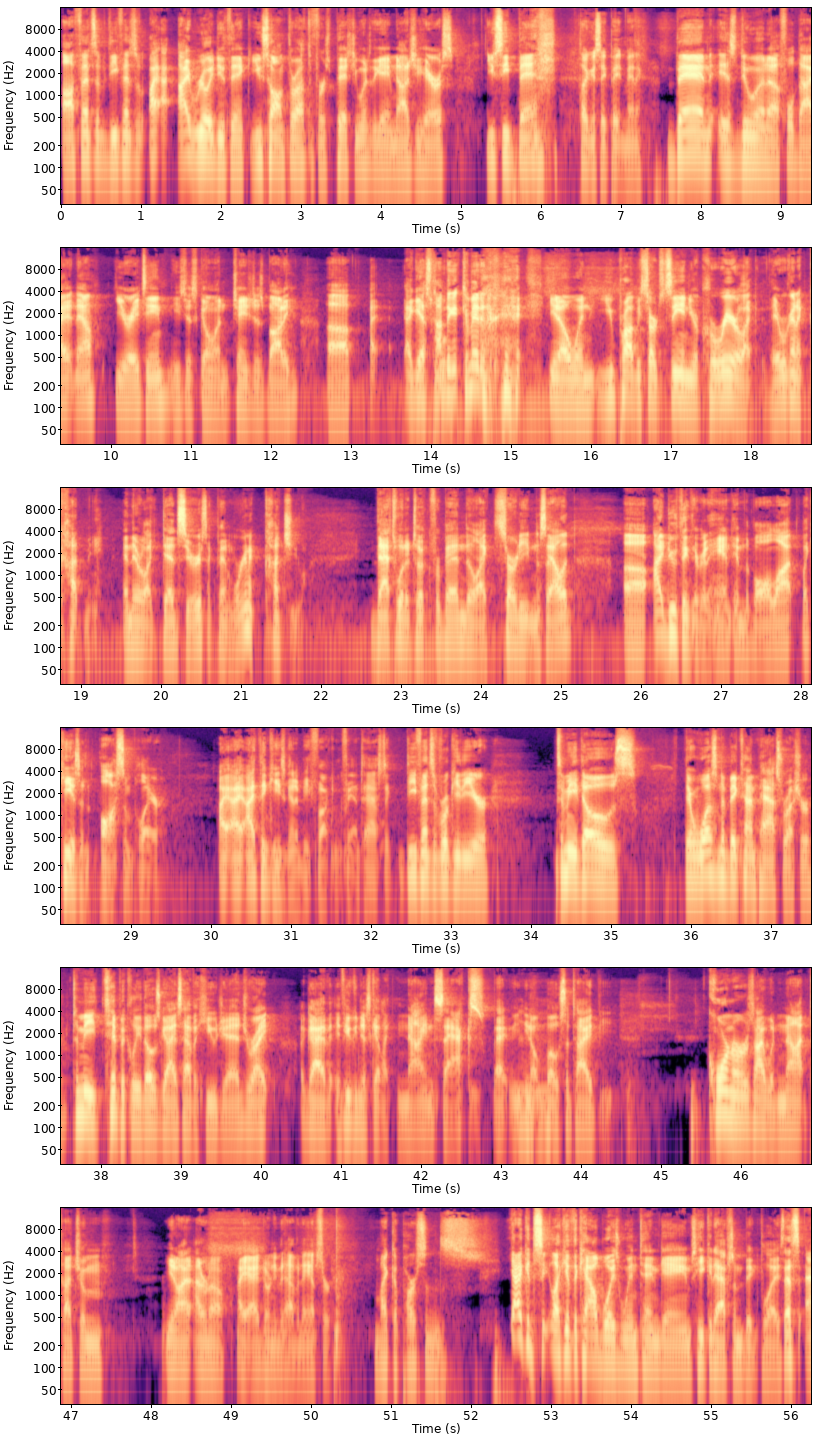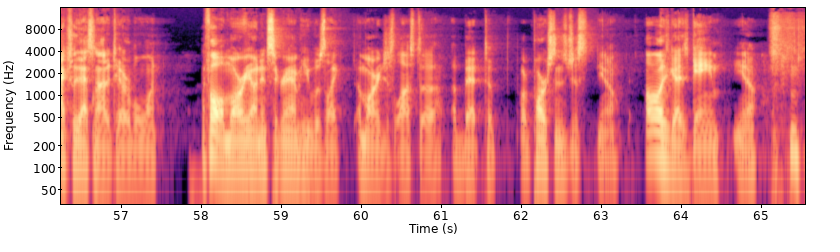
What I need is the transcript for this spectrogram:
offensive, defensive. I, I I really do think you saw him throw out the first pitch. You went to the game, Najee Harris. You see Ben. I thought you were gonna say Peyton Manning. Ben is doing a full diet now. Year 18, he's just going changed his body. Uh, I, I guess Time to get committed. you know when you probably start seeing your career like they were gonna cut me, and they were like dead serious. Like Ben, we're gonna cut you. That's what it took for Ben to like start eating a salad. Uh, I do think they're gonna hand him the ball a lot. Like he is an awesome player. I, I, I think he's going to be fucking fantastic. Defensive rookie of the year. To me, those there wasn't a big time pass rusher. To me, typically those guys have a huge edge, right? A guy that if you can just get like nine sacks, that you know mm-hmm. Bosa type. Corners, I would not touch them. You know, I, I don't know. I, I don't even have an answer. Micah Parsons. Yeah, I could see like if the Cowboys win ten games, he could have some big plays. That's actually that's not a terrible one. I follow Amari on Instagram. He was like Amari just lost a, a bet to or Parsons just, you know, all these guys game. You know,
